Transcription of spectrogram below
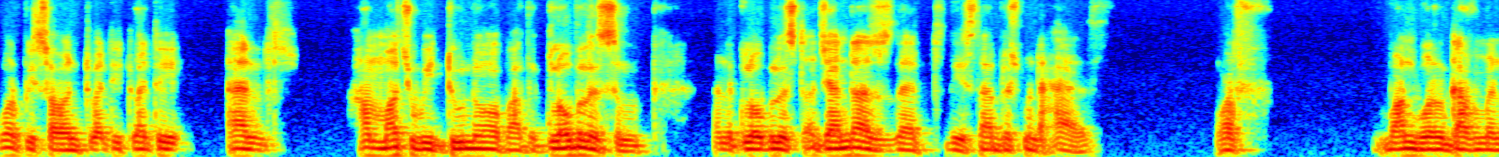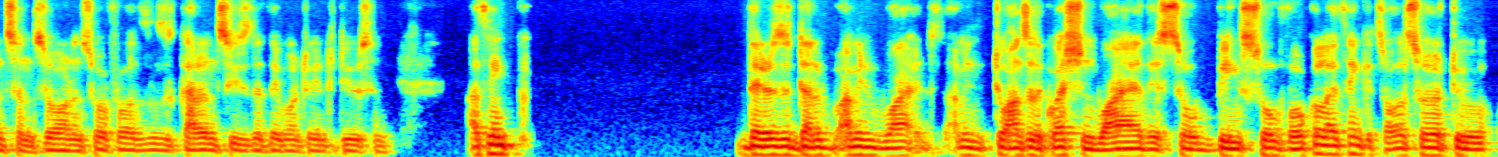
what we saw in 2020 and how much we do know about the globalism and the globalist agendas that the establishment has of one world governments and so on and so forth, the currencies that they want to introduce. And I think there is a, I mean, why, I mean, to answer the question, why are they so being so vocal? I think it's also to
